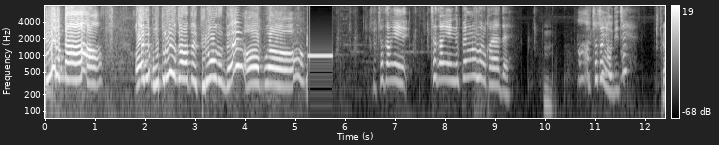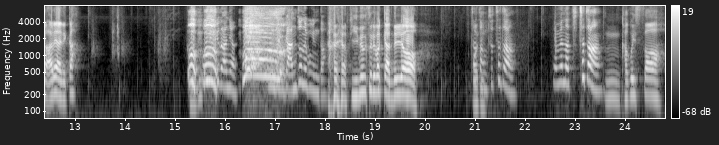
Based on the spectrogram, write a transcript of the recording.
들어온다 아니 못 들어오는 줄 알았더니 들어오는데? 아 뭐야 주차장에 주차장에 있는 백룸으로 가야 돼 음. 아, 주차장이 어디지? 그 아래 아닐까? 어! 어! 어. 어. 여기는 아니야 어! 여기 안전해 보인다 야 비명 소리밖에 안 들려 주차장 어디? 주차장 여면아 주차장 음 가고 있어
